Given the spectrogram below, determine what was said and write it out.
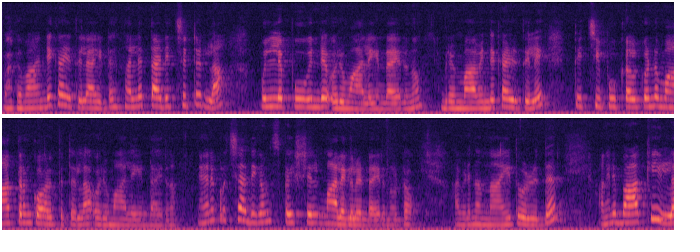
ഭഗവാന്റെ കഴുത്തിലായിട്ട് നല്ല തടിച്ചിട്ടുള്ള മുല്ലപ്പൂവിന്റെ ഒരു മാലയുണ്ടായിരുന്നു. ബ്രഹ്മാവിന്റെ കഴുത്തിലെ തെച്ചിപ്പൂക്കൾ കൊണ്ട് മാത്രം കോർത്തിട്ടുള്ള ഒരു മാലയുണ്ടായിരുന്നു. അങ്ങനെ കുറച്ചധികം സ്പെഷ്യൽ മാലകൾ ഉണ്ടായിരുന്നു കേട്ടോ അവിടെ നന്നായി തൊഴുത് അങ്ങനെ ബാക്കിയുള്ള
